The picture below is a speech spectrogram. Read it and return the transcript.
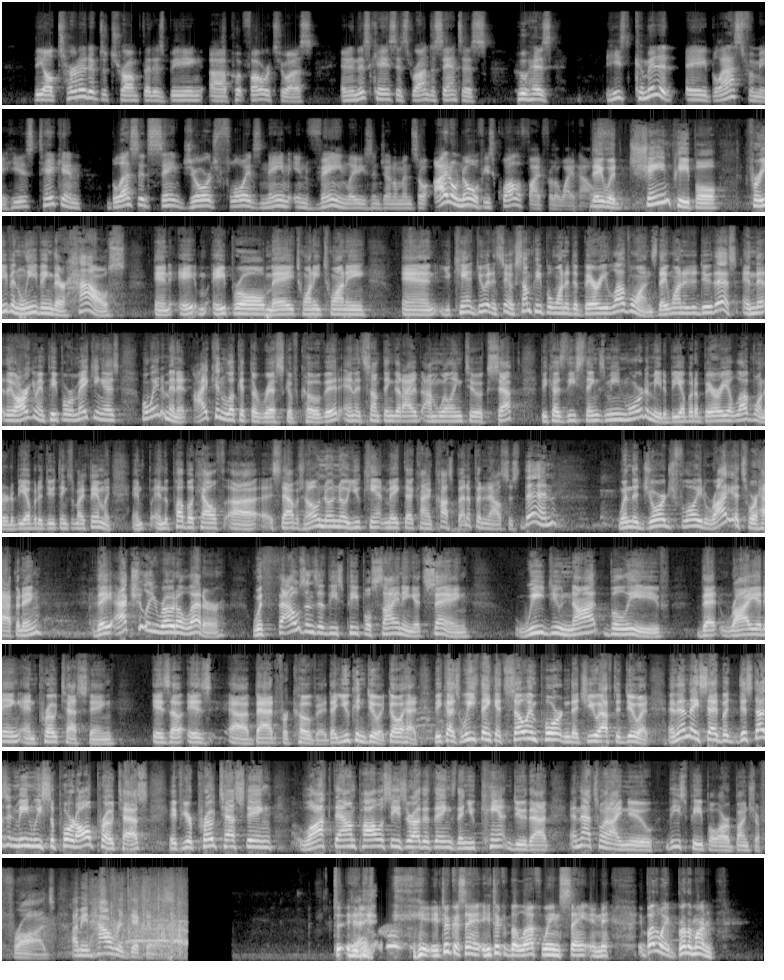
the alternative to Trump that is being uh, put forward to us. And in this case, it's Ron DeSantis, who has he's committed a blasphemy. He has taken blessed Saint George Floyd's name in vain, ladies and gentlemen. So I don't know if he's qualified for the White House. They would shame people for even leaving their house in April, May 2020. And you can't do it. And so some people wanted to bury loved ones. They wanted to do this. And the, the argument people were making is, well, wait a minute. I can look at the risk of COVID, and it's something that I, I'm willing to accept because these things mean more to me to be able to bury a loved one or to be able to do things with my family. And, and the public health uh, establishment, oh, no, no, you can't make that kind of cost benefit analysis. Then, when the George Floyd riots were happening, they actually wrote a letter with thousands of these people signing it saying, We do not believe that rioting and protesting is, is uh, bad for COVID, that you can do it. Go ahead. Because we think it's so important that you have to do it. And then they said, But this doesn't mean we support all protests. If you're protesting, lockdown policies or other things, then you can't do that. And that's when I knew these people are a bunch of frauds. I mean, how ridiculous. He, he, took a saint. He took the left wing saint. And by the way, brother Martin,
